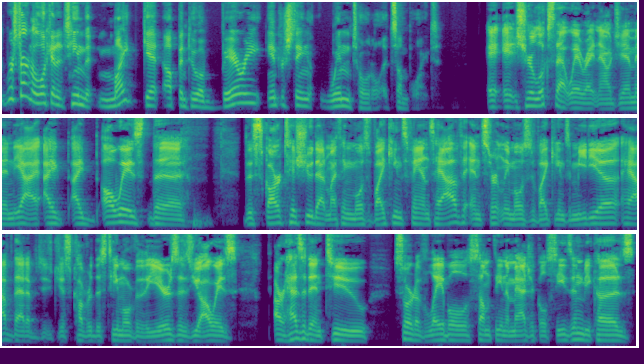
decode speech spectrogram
we're starting to look at a team that might get up into a very interesting win total at some point. It, it sure looks that way right now, Jim. And yeah, I, I, I always the the scar tissue that I think most Vikings fans have, and certainly most Vikings media have that have just covered this team over the years, is you always are hesitant to sort of label something a magical season because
